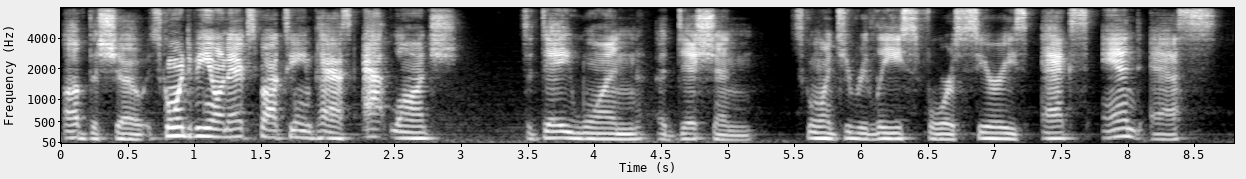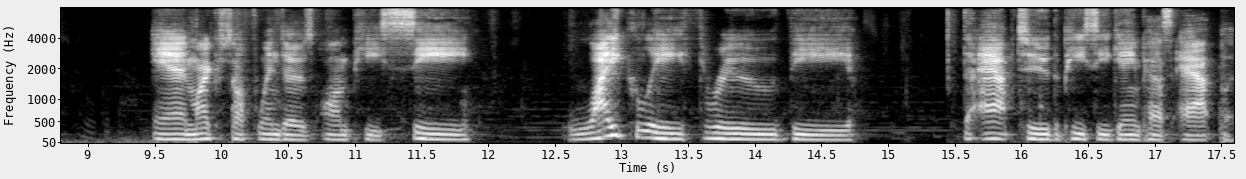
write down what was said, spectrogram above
of the show. It's going to be on Xbox Game Pass at launch. It's a day 1 edition. It's going to release for Series X and S and Microsoft Windows on PC likely through the the app to the PC Game Pass app, but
